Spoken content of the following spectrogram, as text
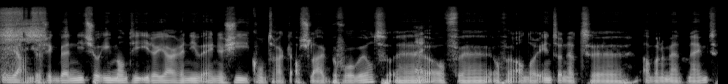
ja, dus ik ben niet zo iemand die ieder jaar een nieuw energiecontract afsluit bijvoorbeeld. Nee. Of, of een ander internetabonnement neemt.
